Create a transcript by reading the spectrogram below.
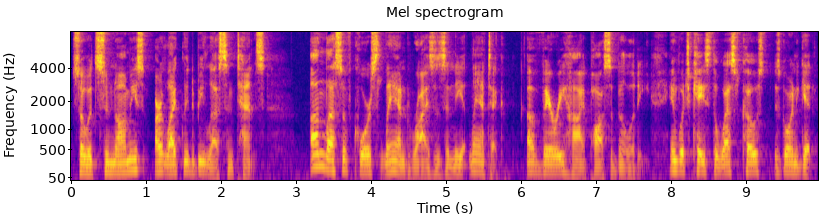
so its tsunamis are likely to be less intense, unless, of course, land rises in the Atlantic, a very high possibility, in which case the west coast is going to get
